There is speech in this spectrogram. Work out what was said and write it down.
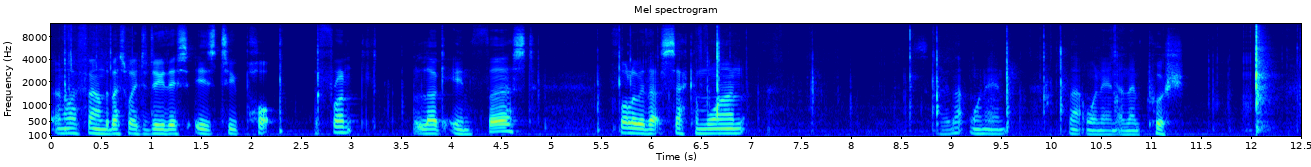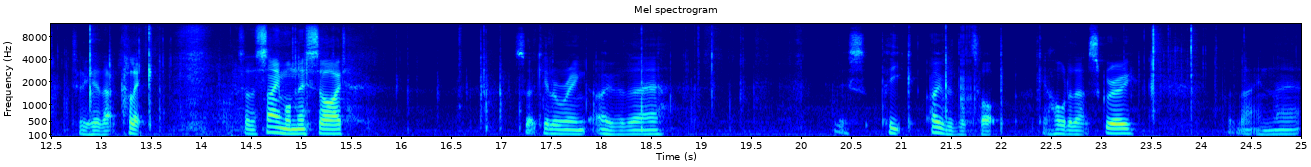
And I found the best way to do this is to pop the front lug in first, follow with that second one, so that one in, that one in, and then push till you hear that click. So the same on this side, circular ring over there, this peak over the top, get hold of that screw, put that in there,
